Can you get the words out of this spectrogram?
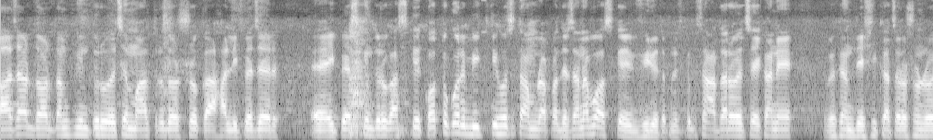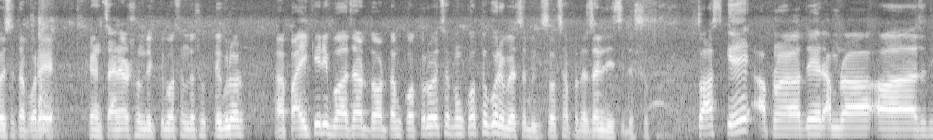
বাজার দরদাম কিন্তু রয়েছে মাত্র দর্শক হালি পেঁয়াজের এই পেঁয়াজ কিন্তু আজকে কত করে বিক্রি হচ্ছে তা আমরা আপনাদের জানাব আজকে এই ভিডিওতে। আপনি দেখতে পাচ্ছেন, আদা রয়েছে এখানে এখানে দেশি কাঁচা রসুন রয়েছে, তারপরে এখানে চায়না রসুন দেখতে পাচ্ছেন দর্শক, এগুলোর পাইকারি বাজার দরদাম কত রয়েছে এবং কত করে বেচা বিক্রি চলছে আপনাদের জানিয়ে দিচ্ছি দর্শক। তো আজকে আপনাদের আমরা যদি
